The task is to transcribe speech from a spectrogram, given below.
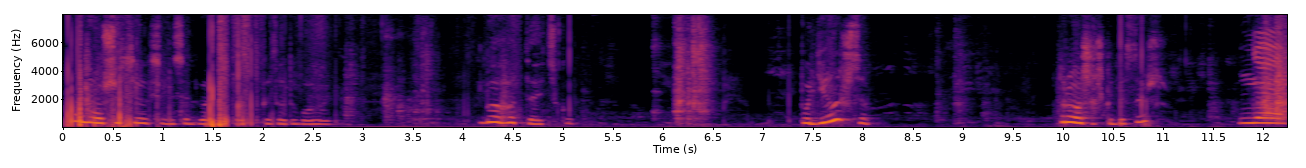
А, ну, 6,72% задоволення. Багатецько. Поділишся? Трошечки дасиш? Не.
